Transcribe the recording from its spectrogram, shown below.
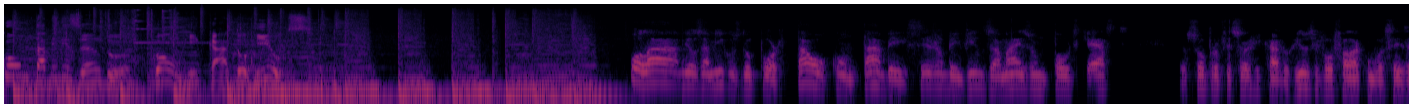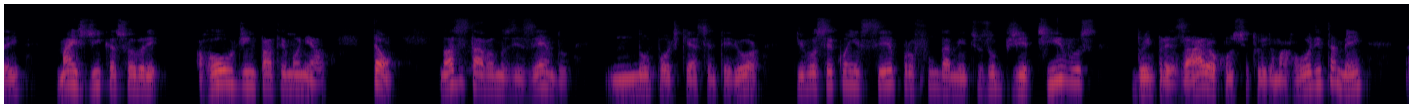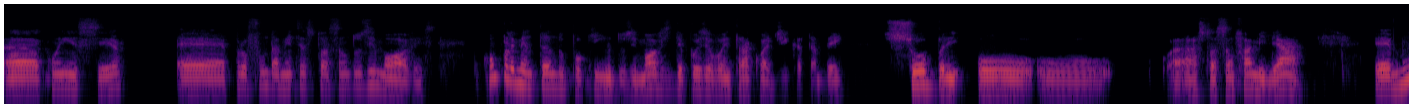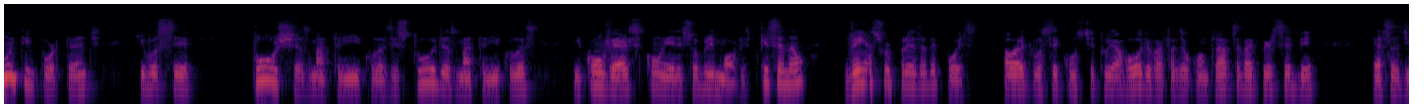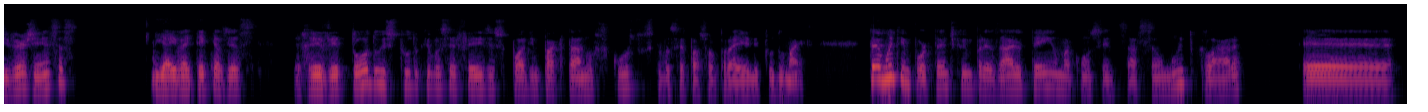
Contabilizando com Ricardo Rios. Olá, meus amigos do Portal Contábeis, sejam bem-vindos a mais um podcast. Eu sou o professor Ricardo Rios e vou falar com vocês aí mais dicas sobre holding patrimonial. Então, nós estávamos dizendo no podcast anterior de você conhecer profundamente os objetivos do empresário ao constituir uma holding e também uh, conhecer é, profundamente a situação dos imóveis. Complementando um pouquinho dos imóveis, depois eu vou entrar com a dica também sobre o, o, a situação familiar, é muito importante que você puxe as matrículas, estude as matrículas e converse com eles sobre imóveis, porque senão vem a surpresa depois. A hora que você constitui a holding, vai fazer o contrato, você vai perceber essas divergências e aí vai ter que às vezes rever todo o estudo que você fez, isso pode impactar nos custos que você passou para ele e tudo mais. Então é muito importante que o empresário tenha uma conscientização muito clara é,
